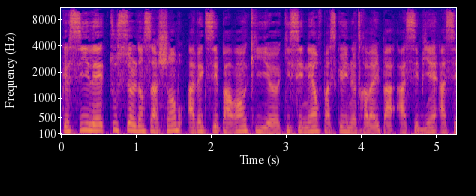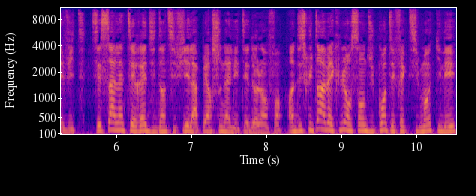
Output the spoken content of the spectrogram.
que s'il est tout seul dans sa chambre avec ses parents qui, euh, qui s'énervent parce qu'ils ne travaillent pas assez bien, assez vite. C'est ça l'intérêt d'identifier la personnalité de l'enfant. En discutant avec lui, on s'est rendu compte effectivement qu'il est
